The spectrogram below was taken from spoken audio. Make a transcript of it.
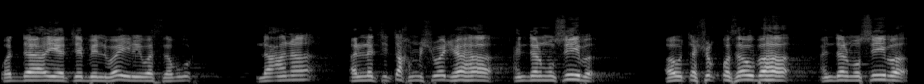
والداعية بالويل والثبور. لعن التي تخمش وجهها عند المصيبة أو تشق ثوبها عند المصيبة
